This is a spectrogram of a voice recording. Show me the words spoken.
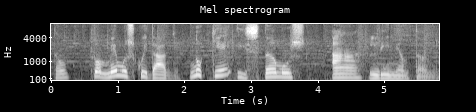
Então, tomemos cuidado no que estamos alimentando.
